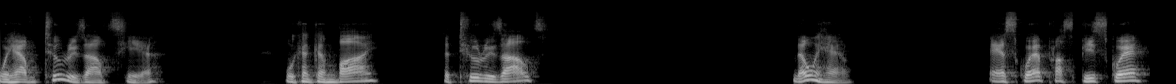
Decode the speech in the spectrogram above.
We have two results here. We can combine the two results. Then we have a squared plus b squared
